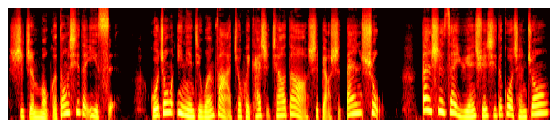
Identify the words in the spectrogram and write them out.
是指某个东西的意思。国中一年级文法就会开始教到，是表示单数。但是在语言学习的过程中，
